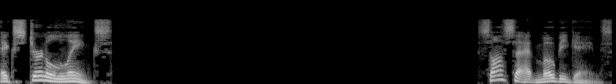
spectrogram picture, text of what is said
External links Sasa at MobyGames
